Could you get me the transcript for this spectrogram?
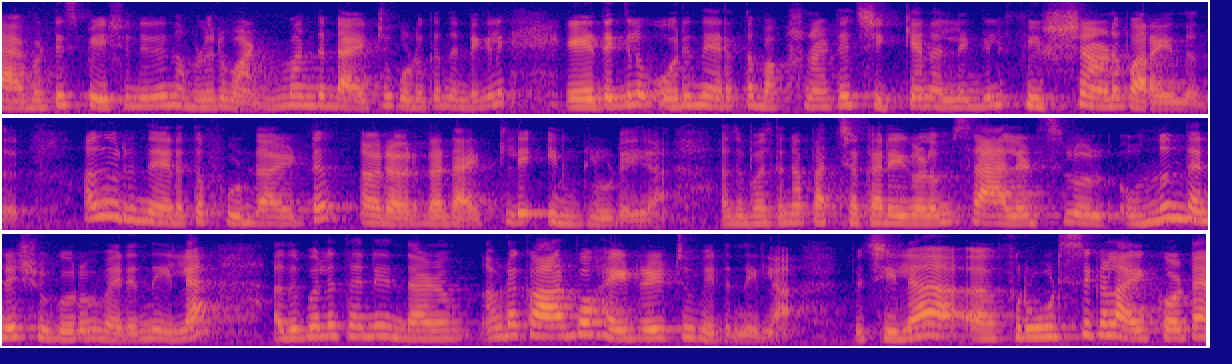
ഡയബറ്റീസ് പേഷ്യന്റിന് നമ്മളൊരു വൺ മന്ത് ഡയറ്റ് കൊടുക്കുന്നുണ്ടെങ്കിൽ ഏതെങ്കിലും ഒരു നേരത്തെ ഭക്ഷണമായിട്ട് ചിക്കൻ അല്ലെങ്കിൽ ഫിഷാണ് പറയുന്നത്. അതൊരു നേരത്തെ ഫുഡായിട്ട് അവരവരുടെ ഡയറ്റിൽ ഇൻക്ലൂഡ് ചെയ്യുക. അതുപോലെ തന്നെ പച്ചക്കറികളും സാലഡ്സിലും ഒന്നും തന്നെ ഷുഗറും വരുന്നില്ല. അതുപോലെ തന്നെ എന്താണ്? അവിടെ കാർബോഹൈഡ്രേറ്റ് വരുന്നില്ല. ഇപ്പം ചില ഫ്രൂട്ട്സുകളായിക്കോട്ടെ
